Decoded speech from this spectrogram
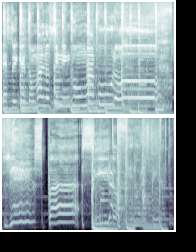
Esto hay que tomarlo sin ningún apuro. Despacito, quiero respirar tu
